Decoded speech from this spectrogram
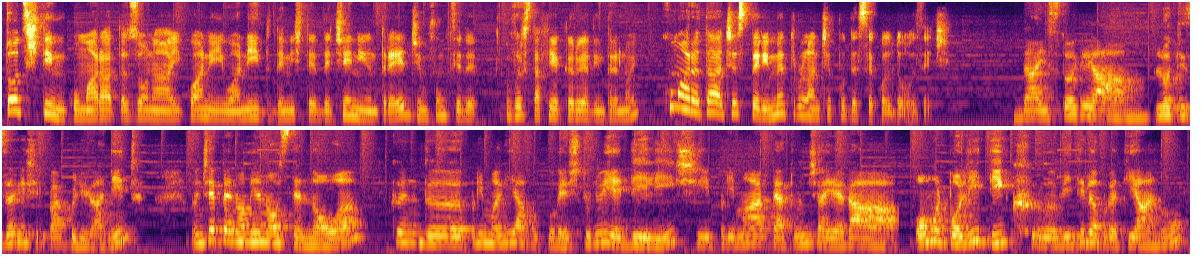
Toți știm cum arată zona icoanei Ioanid de niște decenii întregi, în funcție de vârsta fiecăruia dintre noi. Cum arăta acest perimetru la început de secol 20? Da, istoria lotizării și parcului Ioanid începe în 1909, când uh, primăria Bucureștiului, Edili și primar pe atunci era omul politic uh, Vitilă Brătianu,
